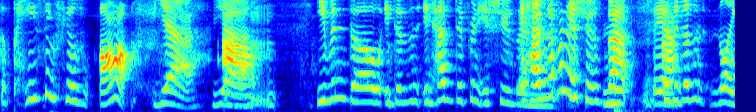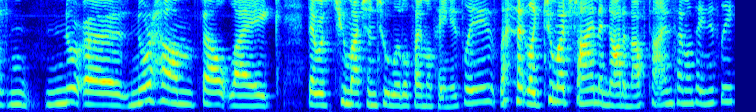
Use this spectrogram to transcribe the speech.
the pacing feels off. yeah, yeah. Um, Even though it doesn't, it has different issues. Than it has different issues that because yeah. it doesn't like Nur, uh, Noorhelm felt like there was too much and too little simultaneously, like too much time and not enough time simultaneously.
